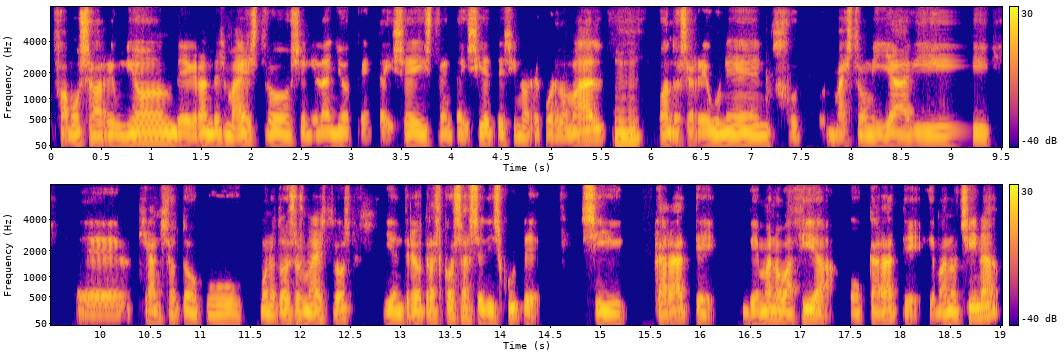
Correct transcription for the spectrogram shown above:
famosa reunión de grandes maestros en el año 36, 37, si no recuerdo mal, cuando se reúnen maestro Miyagi, eh, Kian Shotoku, bueno, todos esos maestros, y entre otras cosas se discute si karate de mano vacía o karate de mano china,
